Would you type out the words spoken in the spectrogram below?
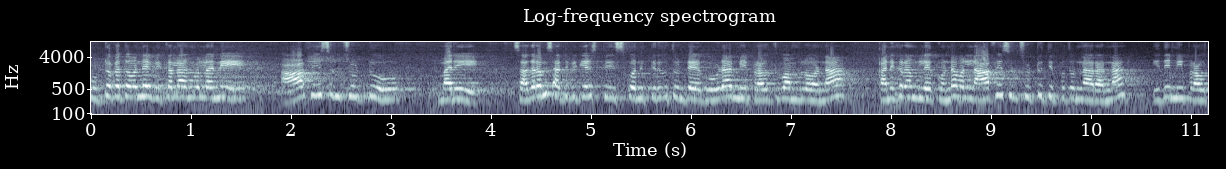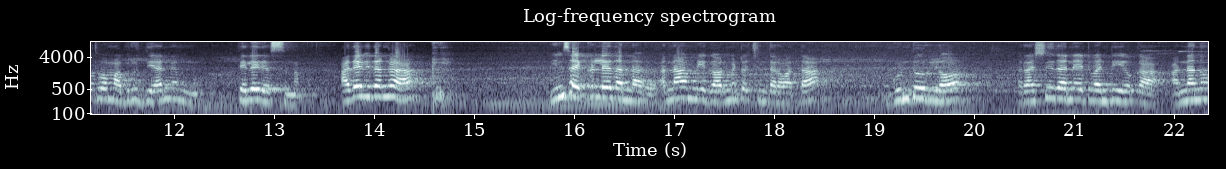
పుట్టుకతోనే వికలాంగులని ఆఫీసుల చుట్టూ మరి సదరం సర్టిఫికేట్స్ తీసుకొని తిరుగుతుంటే కూడా మీ ప్రభుత్వంలోన కనికరం లేకుండా వాళ్ళని ఆఫీసులు చుట్టూ తిప్పుతున్నారన్న ఇది మీ ప్రభుత్వం అభివృద్ధి అని మేము తెలియజేస్తున్నాం. అదేవిధంగా హింస ఎక్కడ లేదన్నారు. అన్న మీ గవర్నమెంట్ వచ్చిన తర్వాత గుంటూరులో రషీద్ అనేటువంటి ఒక అన్నను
